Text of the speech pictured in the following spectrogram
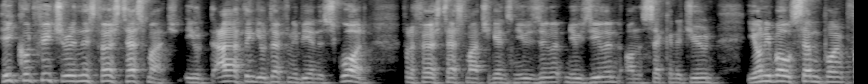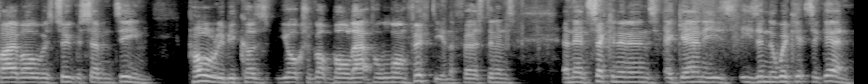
He could feature in this first Test match. He'll, I think he'll definitely be in the squad for the first Test match against New Zealand, New Zealand on the 2nd of June. He only bowled 7.5 overs, 2 for 17, probably because Yorkshire got bowled out for 150 in the first innings. And then second innings, again, he's he's in the wickets again.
